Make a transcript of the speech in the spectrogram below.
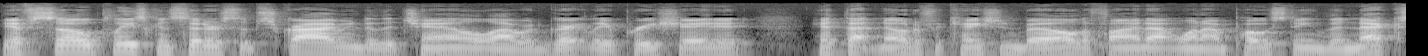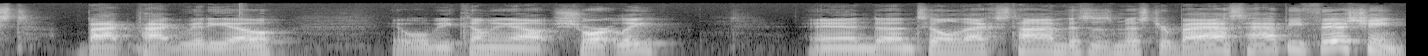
If so, please consider subscribing to the channel. I would greatly appreciate it. Hit that notification bell to find out when I'm posting the next backpack video. It will be coming out shortly. And until next time, this is Mr. Bass. Happy fishing!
